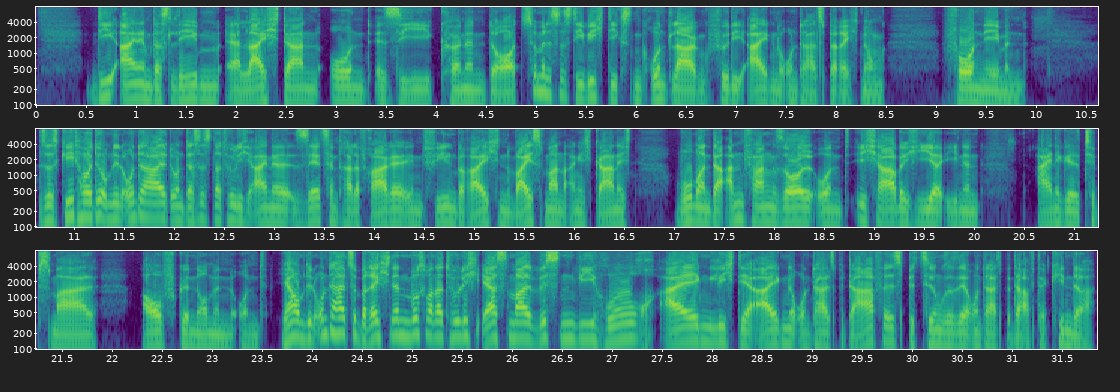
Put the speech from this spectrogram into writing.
die einem das Leben erleichtern und Sie können dort zumindest die wichtigsten Grundlagen für die eigene Unterhaltsberechnung vornehmen. Also es geht heute um den Unterhalt und das ist natürlich eine sehr zentrale Frage. In vielen Bereichen weiß man eigentlich gar nicht, wo man da anfangen soll und ich habe hier Ihnen einige Tipps mal aufgenommen. Und ja, um den Unterhalt zu berechnen, muss man natürlich erstmal wissen, wie hoch eigentlich der eigene Unterhaltsbedarf ist, beziehungsweise der Unterhaltsbedarf der Kinder.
